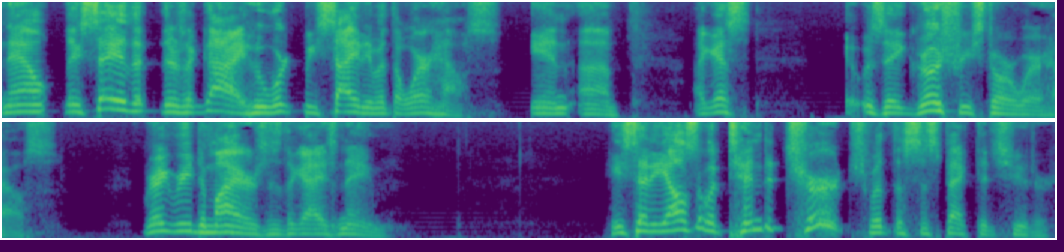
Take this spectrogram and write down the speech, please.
Now, they say that there's a guy who worked beside him at the warehouse in, um, I guess it was a grocery store warehouse. Gregory DeMyers is the guy's name. He said he also attended church with the suspected shooter.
